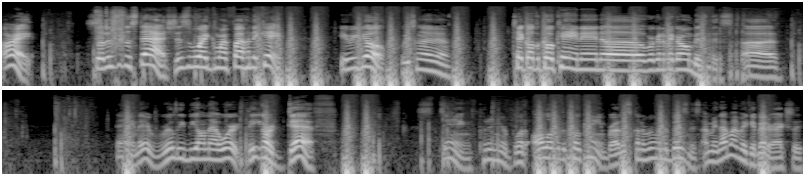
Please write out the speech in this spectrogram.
Alright. So this is the stash. This is where I get my 500k. Here we go. We're just gonna take all the cocaine and uh, we're gonna make our own business. Uh, dang, they really be on that work. They are deaf. Dang, putting your blood all over the cocaine, bro. That's gonna ruin the business. I mean, that might make it better actually.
